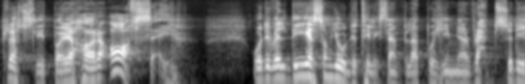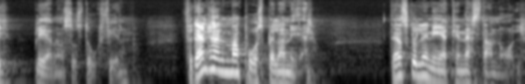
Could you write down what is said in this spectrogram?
plötsligt börja höra av sig. Och det är väl det som gjorde till exempel att Bohemian Rhapsody blev en så stor film. För den höll man på att spela ner. Den skulle ner till nästan noll.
